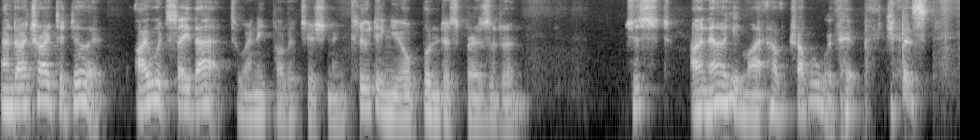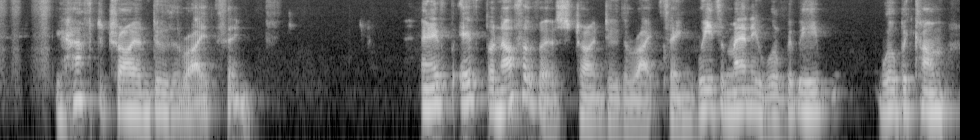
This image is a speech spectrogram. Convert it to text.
And I tried to do it. I would say that to any politician, including your Bundespräsident. Just, I know he might have trouble with it, but just, you have to try and do the right thing. And if, if enough of us try and do the right thing, we the many will be will become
